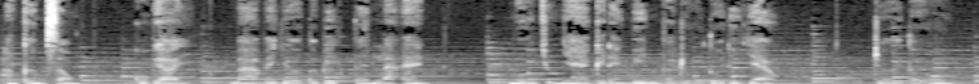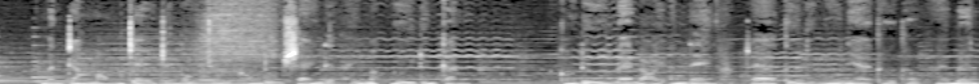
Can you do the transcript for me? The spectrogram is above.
Ăn cơm xong, cô gái mà bây giờ tôi biết tên là an, mượn chủ nhà cây đèn pin và rủ tôi đi dạo. Trời tối ôm, mảnh trăng mỏng treo trên bầu trời không đủ sáng để thấy mặt người đứng cạnh con đường le lói ánh đèn hắt ra từ những ngôi nhà thưa thớt hai bên.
